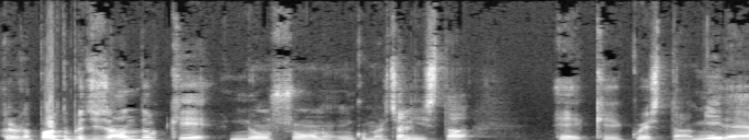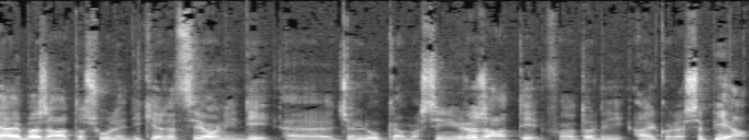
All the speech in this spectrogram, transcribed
Allora, parto precisando che non sono un commercialista e che questa mia idea è basata sulle dichiarazioni di eh, Gianluca Massini Rosati, fondatore di Alcor SPA,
